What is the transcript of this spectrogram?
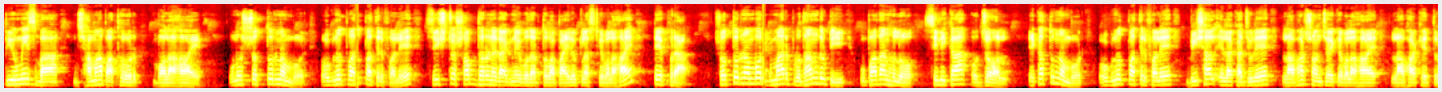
পিউমিস বা ঝামা পাথর বলা হয়। উনসত্তর নম্বর অগ্নুৎপাতের ফলে সৃষ্ট সব ধরনের আগ্নেয় পদার্থ বা পাইরোক্লাস্টকে বলা হয় টেফরা। সত্তর নম্বর ম্যাগমার প্রধান দুটি উপাদান হলো সিলিকা ও জল। একাত্তর নম্বর অগ্নুৎপাতের ফলে বিশাল এলাকা জুড়ে লাভার সঞ্চয়কে বলা হয় লাভা ক্ষেত্র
